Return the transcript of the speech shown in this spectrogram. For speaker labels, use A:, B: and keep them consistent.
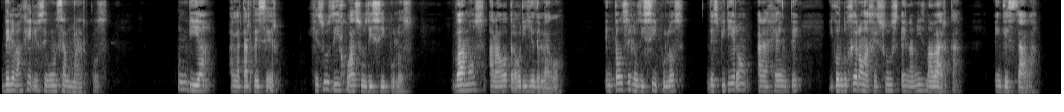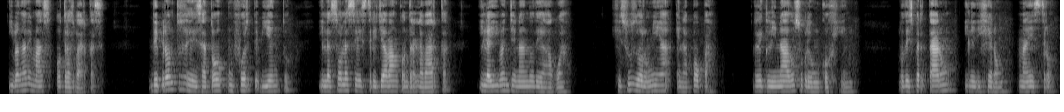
A: Del Evangelio según San Marcos. Un día, al atardecer, Jesús dijo a sus discípulos, Vamos a la otra orilla del lago. Entonces los discípulos despidieron a la gente y condujeron a Jesús en la misma barca en que estaba. Iban además otras barcas. De pronto se desató un fuerte viento y las olas se estrellaban contra la barca y la iban llenando de agua. Jesús dormía en la popa, reclinado sobre un cojín. Lo despertaron y le dijeron, Maestro,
